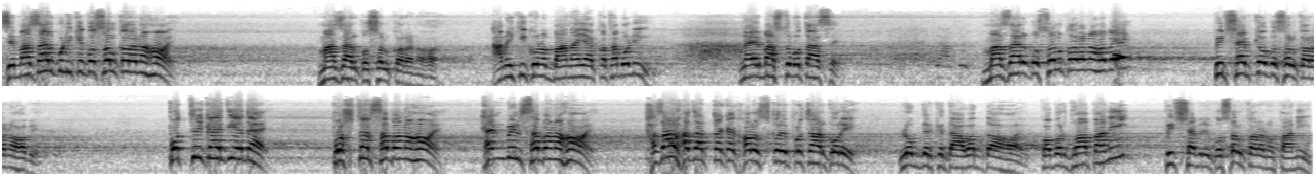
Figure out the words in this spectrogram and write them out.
যে মাজারগুলিকে গোসল করানো হয়, মাজার গোসল করানো হয়। আমি কি কোনো বানাইয়া কথা বলি? না, এর বাস্তবতা আছে। মাজার গোসল করানো হবে, পীর সাহেবকেও গোসল করানো হবে। পত্রিকায় দিয়ে দেয়, পোস্টার ছাপানো হয়। হ্যান্ডবিল ছাপানো হয়। হাজার হাজার টাকা খরচ করে প্রচার করে লোকদেরকে দাওয়াত দেওয়া হয়। কবর ধোয়া পানি, পীর সাহেবের গোসল করানো পানি।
